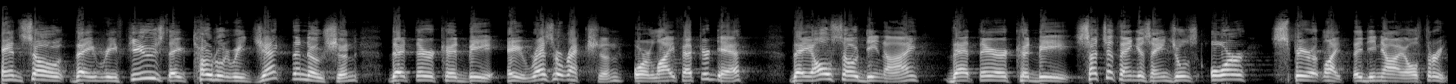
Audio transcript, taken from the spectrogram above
And so they refuse, they totally reject the notion that there could be a resurrection or life after death. They also deny that there could be such a thing as angels or spirit life. They deny all three.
